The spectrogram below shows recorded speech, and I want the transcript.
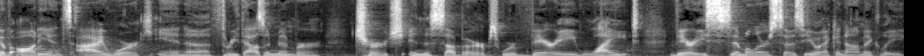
of audience, I work in a 3,000 member church in the suburbs. We're very white, very similar socioeconomically.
